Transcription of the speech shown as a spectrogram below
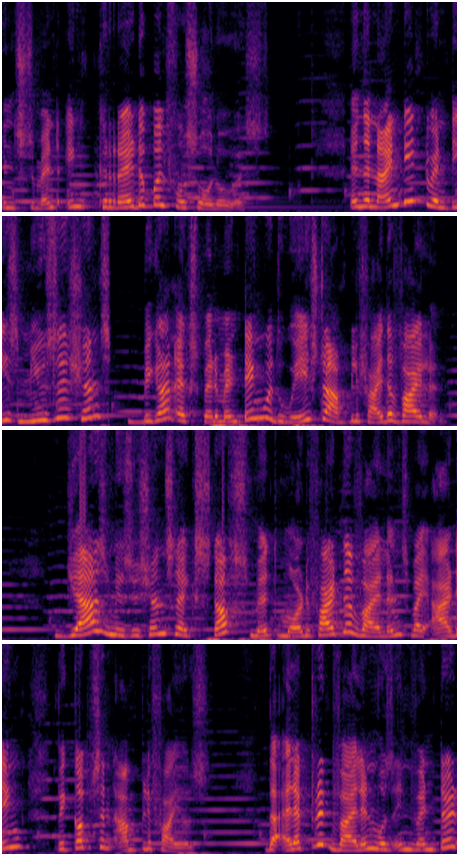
instrument incredible for soloists. In the 1920s, musicians began experimenting with ways to amplify the violin. Jazz musicians like Stuff Smith modified their violins by adding pickups and amplifiers. The electric violin was invented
